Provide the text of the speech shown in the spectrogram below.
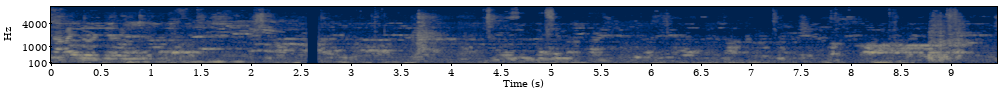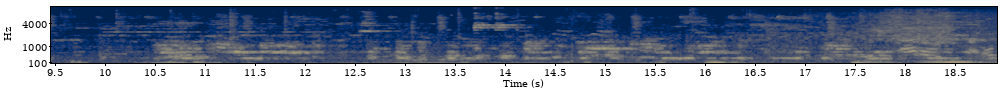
na kay Lord niya rin. Simba-simba tayo. Huling araw ng taon.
